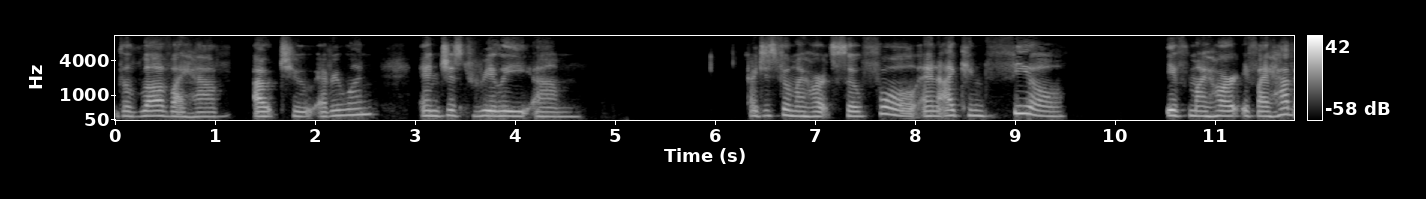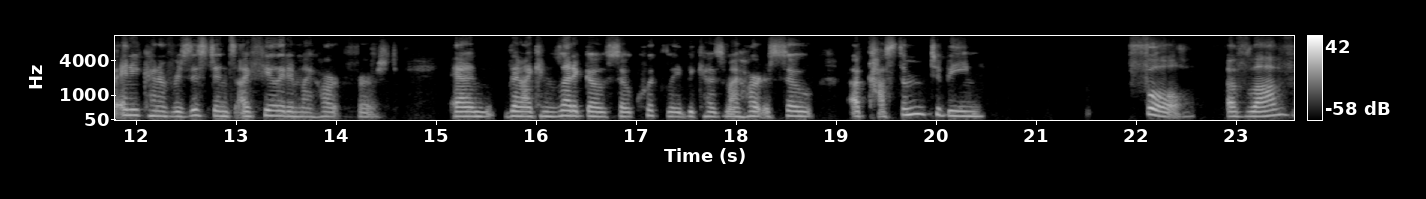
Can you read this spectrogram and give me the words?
the love I have out to everyone, and just really, um, I just feel my heart so full, and I can feel if my heart, if I have any kind of resistance, I feel it in my heart first, and then I can let it go so quickly because my heart is so accustomed to being full of love.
